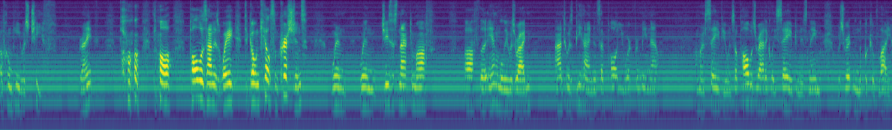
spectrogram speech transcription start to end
of whom he was chief, right? Paul, Paul, Paul was on his way to go and kill some Christians when, when Jesus knocked him off, off the animal he was riding onto his behind and said, Paul, you work for me now. Going to save you. And so Paul was radically saved, and his name was written in the book of life.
